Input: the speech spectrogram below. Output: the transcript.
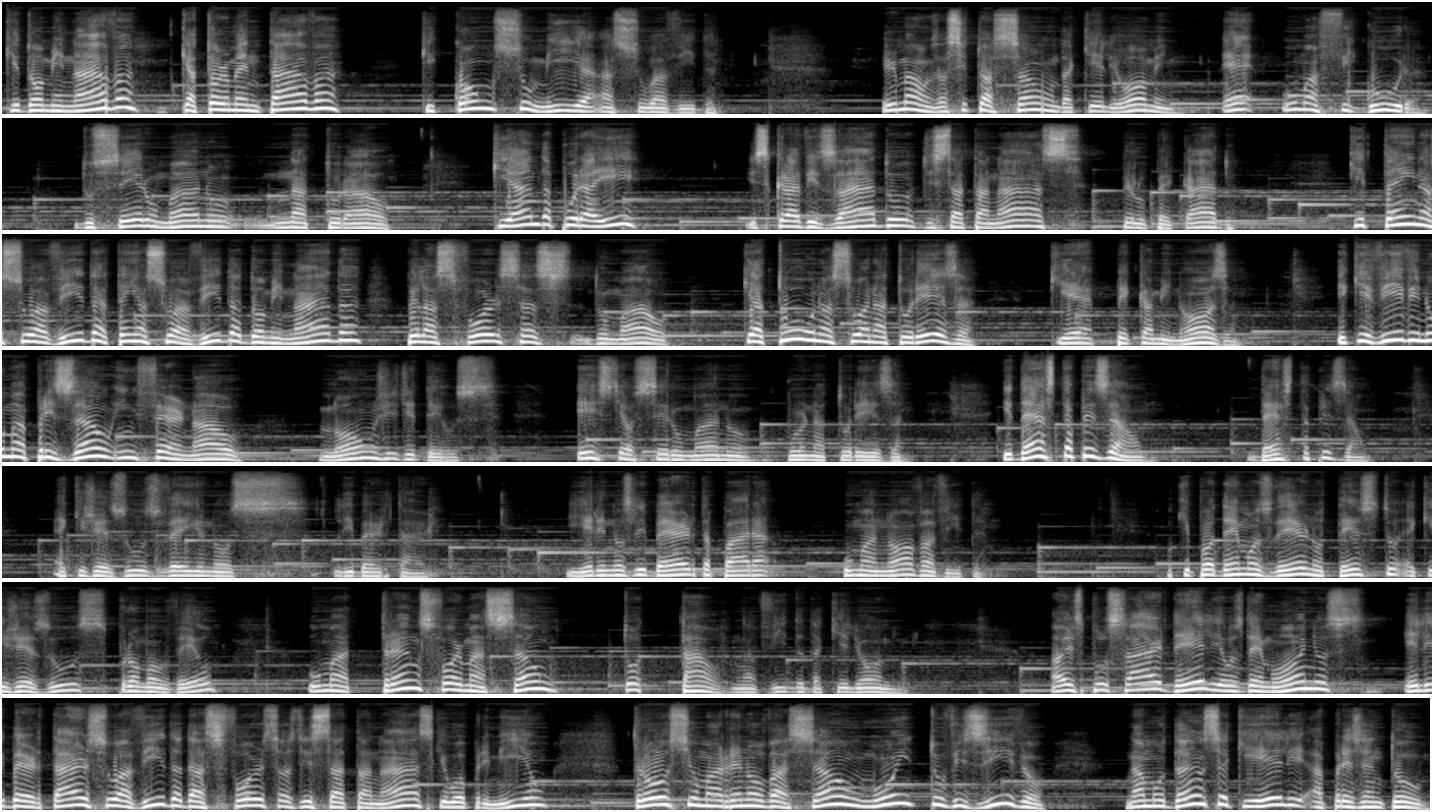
que dominava, que atormentava, que consumia a sua vida. Irmãos, a situação daquele homem é uma figura do ser humano natural, que anda por aí escravizado de Satanás pelo pecado, que tem na sua vida, tem a sua vida dominada pelas forças do mal que atuam na sua natureza, que é pecaminosa, e que vive numa prisão infernal, longe de Deus. Este é o ser humano por natureza. E desta prisão, desta prisão, é que Jesus veio nos libertar. E ele nos liberta para uma nova vida. O que podemos ver no texto é que Jesus promoveu uma transformação total na vida daquele homem. Ao expulsar dele os demônios e libertar sua vida das forças de Satanás que o oprimiam, trouxe uma renovação muito visível na mudança que ele apresentou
